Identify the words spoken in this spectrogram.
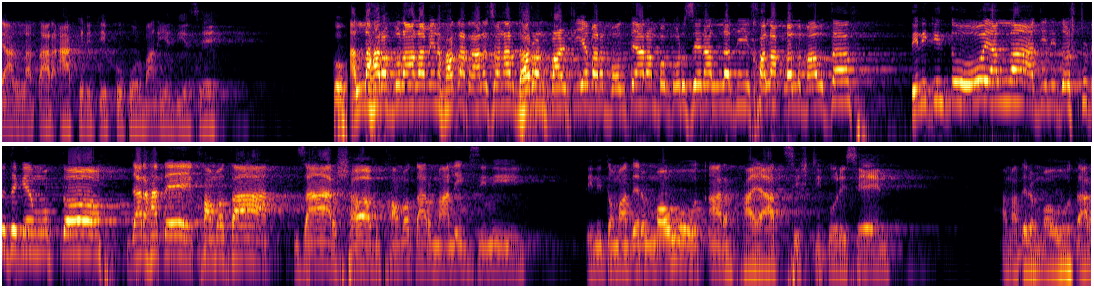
আল্লাহ তার আকৃতি কুকুর বানিয়ে দিয়েছে। আল্লাহ রাব্বুল আলামিন হঠাৎ আলোচনার ধরন পাল্টিয়ে এবার বলতে আরম্ভ করছেন আল্লাহ দি খলাকল মাউতা। তিনি কিন্তু ওই আল্লাহ যিনি দোষ্টুটি থেকে মুক্ত, যার হাতে ক্ষমতা, যার সব ক্ষমতার মালিক যিনি, তিনি তোমাদের মৌত আর হায়াত সৃষ্টি করেছেন। আমাদের মৌত আর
